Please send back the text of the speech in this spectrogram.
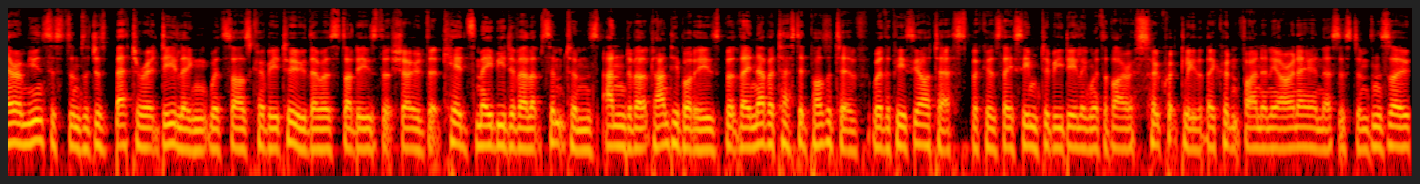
their immune systems are just better at dealing with SARS CoV 2. There were studies that showed that kids maybe developed symptoms and developed antibodies, but they never tested positive with a PCR test because they seemed to be dealing with the virus so quickly that they couldn't find any RNA in their systems. And so,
